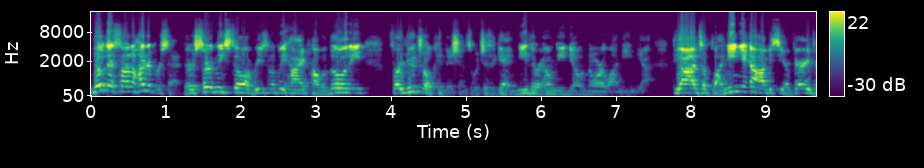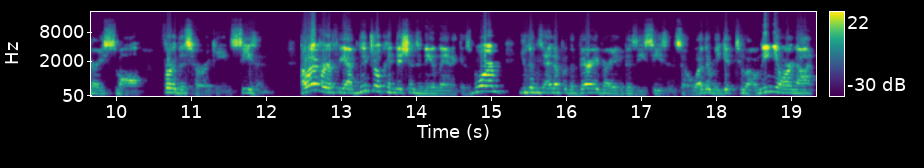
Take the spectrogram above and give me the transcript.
Note that's not 100%. There's certainly still a reasonably high probability for neutral conditions, which is again neither El Nino nor La Nina. The odds of La Nina obviously are very, very small for this hurricane season. However, if we have neutral conditions and the Atlantic is warm, you can end up with a very, very busy season. So whether we get to El Nino or not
